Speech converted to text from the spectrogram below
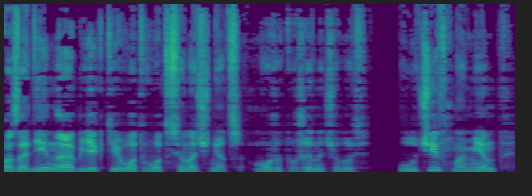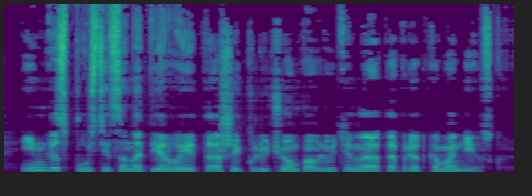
Позади на объекте вот-вот все начнется. Может, уже началось. Улучив момент, Инга спустится на первый этаж и ключом Павлютина отопрет командирскую.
